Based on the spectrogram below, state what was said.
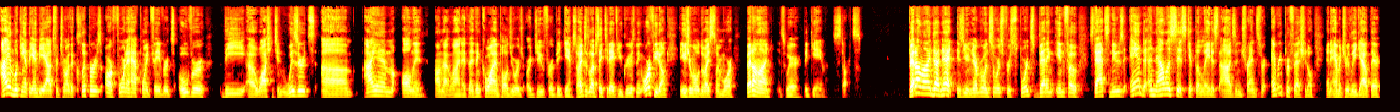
I am looking at the NBA odds for tomorrow. The Clippers are four and a half point favorites over the uh, Washington Wizards. Um, I am all in on that line. I, th- I think Kawhi and Paul George are due for a big game. So head to the website today if you agree with me, or if you don't, and use your mobile device to learn more. Bet online is where the game starts. BetOnline.net is your number one source for sports betting info, stats, news, and analysis. Get the latest odds and trends for every professional and amateur league out there.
